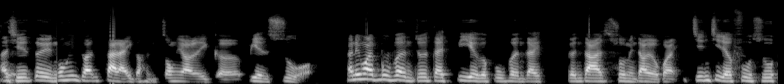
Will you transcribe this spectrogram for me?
那其实对于供应端带来一个很重要的一个变数哦。那另外一部分就是在第二个部分在。跟大家说明到有关经济的复苏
